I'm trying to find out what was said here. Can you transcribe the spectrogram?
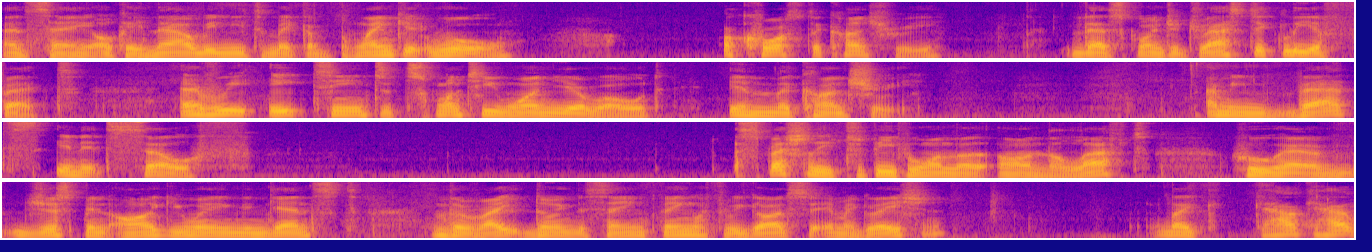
and saying okay now we need to make a blanket rule across the country that's going to drastically affect every 18 to 21 year old in the country? I mean that's in itself especially to people on the on the left who have just been arguing against the right doing the same thing with regards to immigration. Like how how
